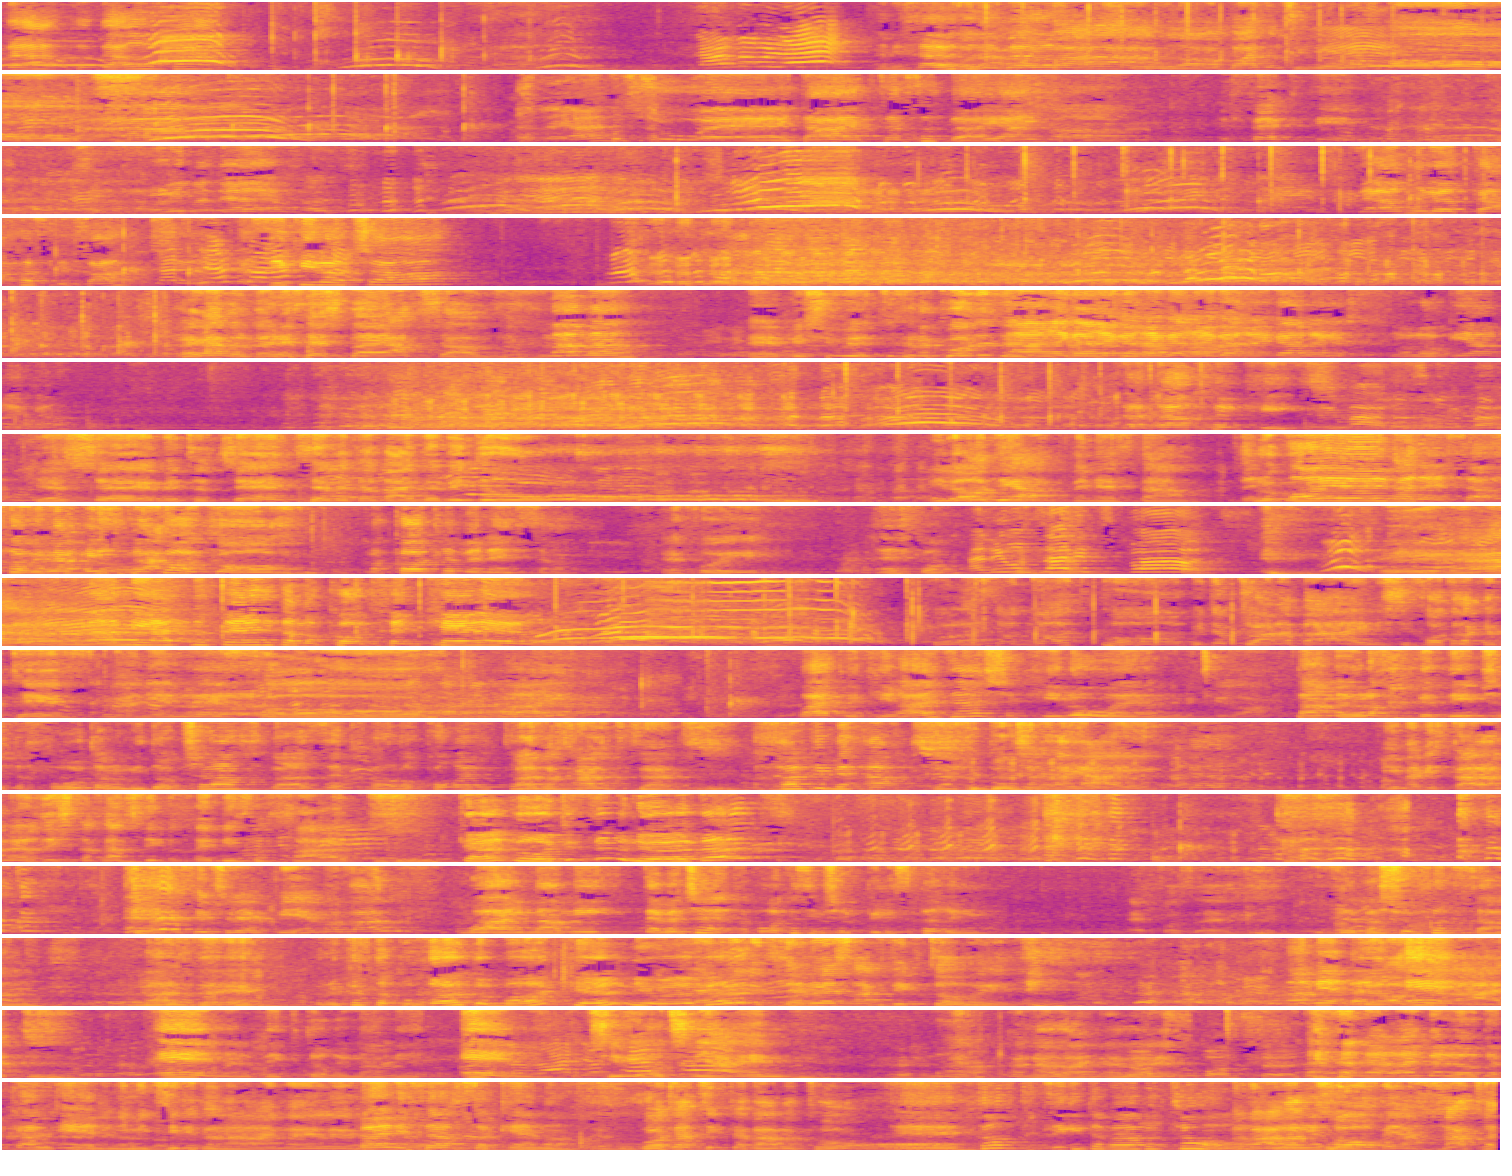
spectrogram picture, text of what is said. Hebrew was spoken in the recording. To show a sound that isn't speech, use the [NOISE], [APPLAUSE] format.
תודה, תודה רבה. זה היה מעולה! אני חייבת לדבר על משהו. תודה רבה, תמשיכו עם מחמאות. אז היה איזשהו, אה, הייתה קצת בעיה עם האפקטים שנפלו לי בדרך, אז... זה היה אמור להיות ככה, סליחה. תעשי כאילו את שרה? רגע, אבל בנס יש בעיה עכשיו. מה, מה? אה, מישהו יוצא לנקות את זה. אה, רגע, רגע, רגע. רגע, רגע, רגע, יש טכנולוגיה, רגע. זה עזר חלקית. יש אה, מצ'צ'ה, צוות הוואי ובידור. היא לא הודיעה, ונסה. קוראים אוי אוי ונסה. ונסה, קוראים לה מיס. פלסטיקו. מכות לבנסה. איפה היא? איפה? אני רוצה לצפות! ממי, את נותנת את המכות, חן קלר. כל הסרטות פה, פתאום ג'ואנה באה עם משיכות על הכתף, מעניין מאיפה. וואי. וואי, את מכירה את זה? שכאילו, אה. פעם היו לך בגדים שתפרו אותם למידות שלך, ואז זה כבר לא קורה יותר? ואז אכלת קצת. אכלתי מעט. זה הסיפור של חיי. אמא ניסתה ללמד אותי שצריך להפסיק אחרי ביס אחד. כן, בורקסים, אני אוהבת. [LAUGHS] בורקסים של MPM אבל? וואי, ממי, האמת שאת הבורקסים של פילספרי, איפה זה? זה בשופרסל. מה זה? בורקס תפוחי אדמה, כן, אני אוהבת. אצלנו יש רק ויקטורי. ממי, אבל ואושר אין. אין על ויקטורי, ממי, אין. תקשיבי, עוד שנייה אין. מה? הנעליים האלה? [LAUGHS] נעליים האלה עוד דקה אני אין. מיציתי את הנעליים האלה. בואי, אני אעשה לך קמח. אנחנו יכולות להציג את הבאה בתור? אה, טוב, תציגי את הבאה בתור. הבאה אני- בתור, היא אחת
